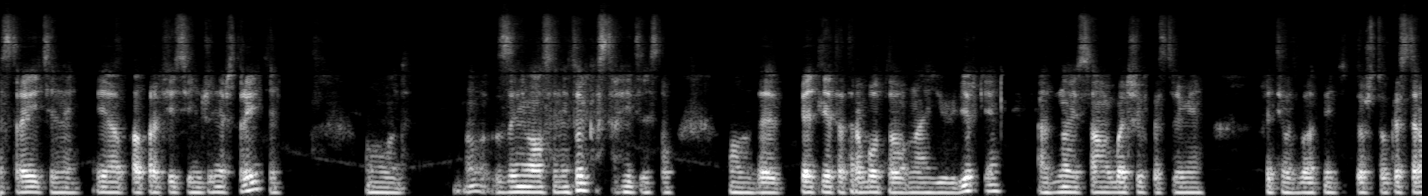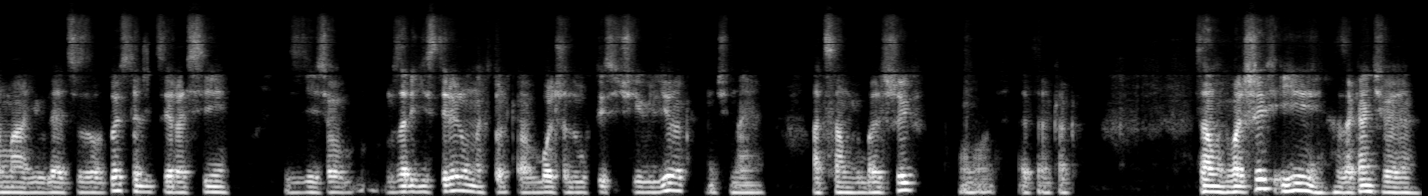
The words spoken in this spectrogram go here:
строительный. Я по профессии инженер-строитель. Вот. Ну, занимался не только строительством. Вот. Пять лет отработал на ювелирке, одной из самых больших в Костроме. Хотелось бы отметить то, что Кострома является золотой столицей России. Здесь зарегистрированных только больше двух тысяч ювелирок, начиная от самых больших, вот, это как самых больших, и заканчивая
